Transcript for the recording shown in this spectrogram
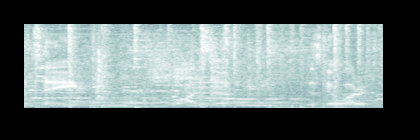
Chaudfontaine water. This good water?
